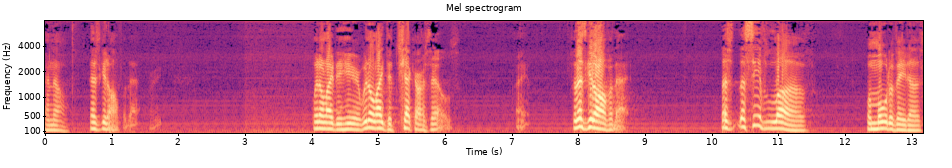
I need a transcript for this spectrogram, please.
I no, let's get off of that. Right? We don't like to hear. We don't like to check ourselves. Right? So let's get off of that. Let's, let's see if love will motivate us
